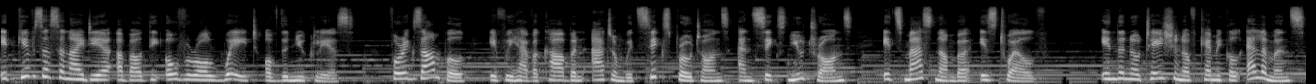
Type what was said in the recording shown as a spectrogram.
It gives us an idea about the overall weight of the nucleus. For example, if we have a carbon atom with 6 protons and 6 neutrons, its mass number is 12. In the notation of chemical elements,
